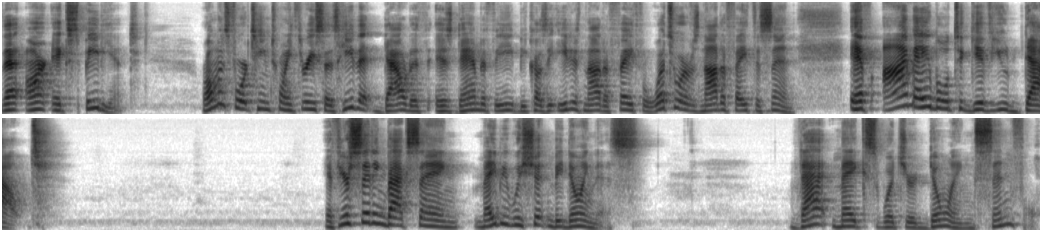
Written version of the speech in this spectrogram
that aren't expedient, Romans 14, 23 says, He that doubteth is damned if he eat, because he eateth not of faith, for whatsoever is not of faith is sin. If I'm able to give you doubt, if you're sitting back saying, maybe we shouldn't be doing this, that makes what you're doing sinful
